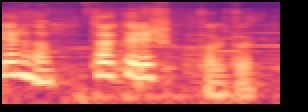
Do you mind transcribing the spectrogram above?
gerum það. Takk fyrir. Takk, takk.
